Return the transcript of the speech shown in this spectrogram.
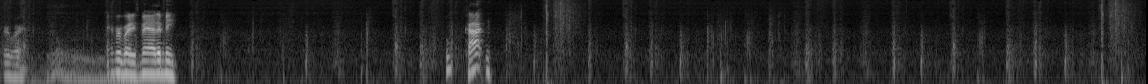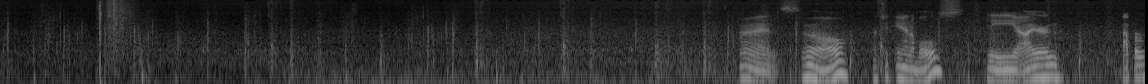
Everywhere. Everybody's mad at me. Ooh, cotton. Alright, so, bunch of animals. Any iron, copper?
